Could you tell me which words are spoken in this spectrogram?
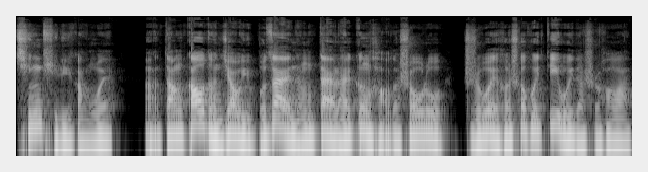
轻体力岗位啊。当高等教育不再能带来更好的收入、职位和社会地位的时候啊，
